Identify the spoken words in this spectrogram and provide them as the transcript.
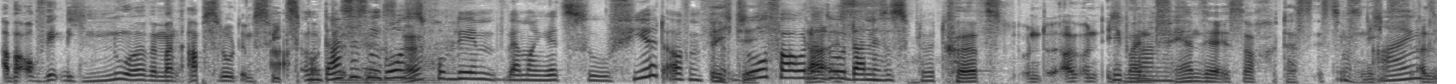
aber auch wirklich nur, wenn man absolut im Sweet Spot Und das ist ein großes ne? Problem, wenn man jetzt zu viert auf dem Richtig. Sofa oder Da so, ist- dann ist es blöd. Curves und, und ich meine. Fernseher ist doch, das ist doch nichts. Also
